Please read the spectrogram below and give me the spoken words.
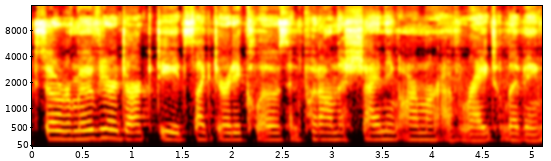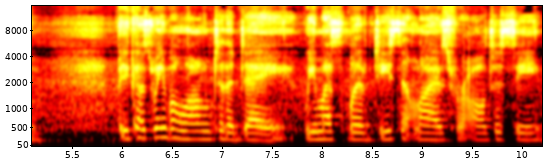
So remove your dark deeds like dirty clothes and put on the shining armor of right living. Because we belong to the day, we must live decent lives for all to see.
